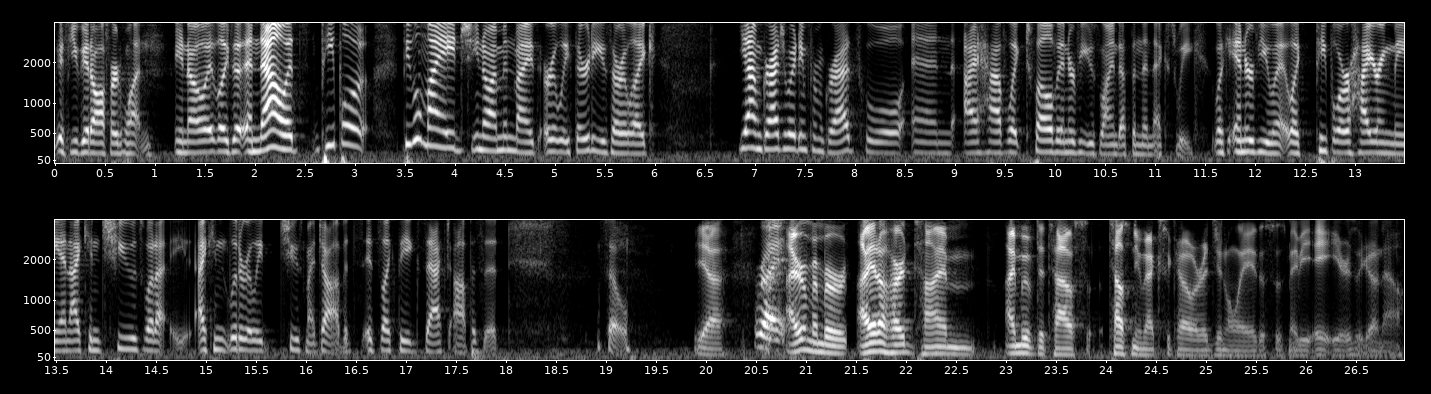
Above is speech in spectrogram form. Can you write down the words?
if you get offered one you know it like and now it's people people my age you know i'm in my early 30s are like yeah i'm graduating from grad school and i have like 12 interviews lined up in the next week like interviewing like people are hiring me and i can choose what i i can literally choose my job it's it's like the exact opposite so Yeah. Right. I remember I had a hard time. I moved to Taos, Taos, New Mexico originally. This is maybe eight years ago now.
